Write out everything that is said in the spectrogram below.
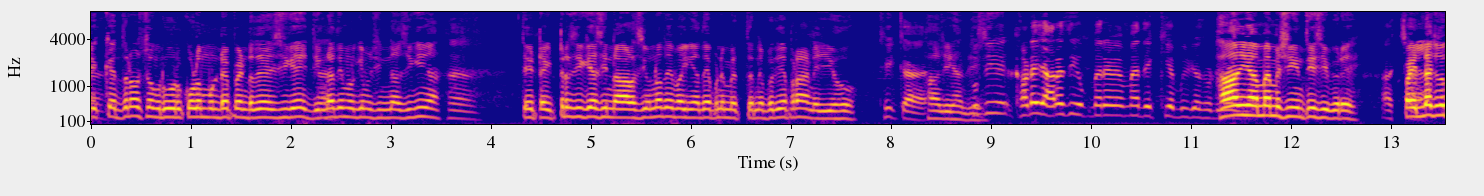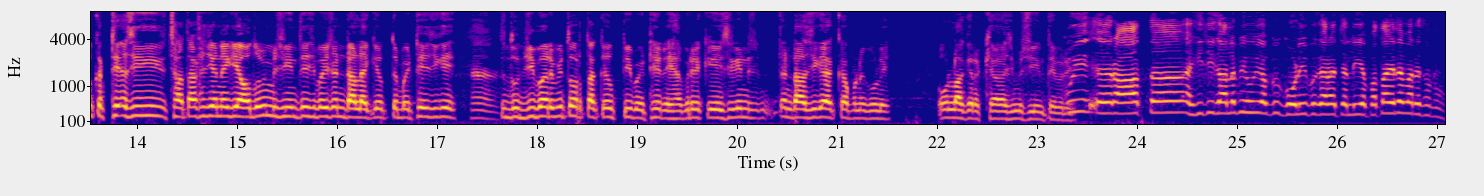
ਇੱਕ ਇਧਰੋਂ ਸੰਗਰੂਰ ਕੋਲ ਮੁੰਡੇ ਪਿੰਡ ਦੇ ਸੀਗੇ ਜਿਨ੍ਹਾਂ ਦੀ ਮਲਕੀ ਮਸ਼ੀਨਾਂ ਸੀਗੀਆਂ। ਤੇ ਟਰੈਕਟਰ ਸੀਗੇ ਅਸੀਂ ਨਾਲ ਸੀ ਉਹਨਾਂ ਦੇ ਬਾਈਆਂ ਦੇ ਆਪਣੇ ਮਿੱਤਰ ਨੇ ਵਧੀਆ ਭਰਾ ਨੇ ਜੀ ਉਹ। ਠੀਕ ਹੈ ਹਾਂਜੀ ਹਾਂਜੀ। ਤੁਸੀਂ ਖੜੇ ਜਾ ਰਹੇ ਸੀ ਮੇਰੇ ਮੈਂ ਦੇਖੀ ਹੈ ਵੀਡੀਓ ਤੁਹਾਡੀ। ਹਾਂਜੀ ਹਾਂ ਮੈਂ ਮਸ਼ੀਨ ਤੇ ਸੀ ਵੀਰੇ। ਪਹਿਲਾਂ ਜਦੋਂ ਇਕੱਠੇ ਅਸੀਂ 7-8 ਜਣੇ ਗਿਆ ਉਦੋਂ ਵੀ ਮਸ਼ੀਨ ਤੇ ਸੀ ਬਾਈ ਝੰਡਾ ਲੈ ਕੇ ਉੱਤੇ ਬੈਠੇ ਸੀਗੇ। ਤੇ ਦੂਜੀ ਵਾਰ ਵੀ ਧੁਰ ਤੱਕ ਉੱਤੇ ਬੈਠੇ ਰਿਹਾ ਵੀਰੇ। ਕੇਸਰੀ ਝੰਡਾ ਸੀਗਾ ਇੱਕ ਆਪਣੇ ਕੋਲੇ। ਉਹ ਲਾ ਕੇ ਰੱਖਿਆ ਹੋਇਆ ਸੀ ਮਸ਼ੀਨ ਤੇ ਵੀਰੇ। ਕੋਈ ਰਾਤ ਇਹੀ ਜੀ ਗੱਲ ਵੀ ਹੋਈ ਆ ਕੋਈ ਗੋਲੀ ਵਗੈਰਾ ਚੱਲੀ ਆ ਪਤਾ ਇਹਦੇ ਬਾਰੇ ਤੁਹਾਨੂੰ?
